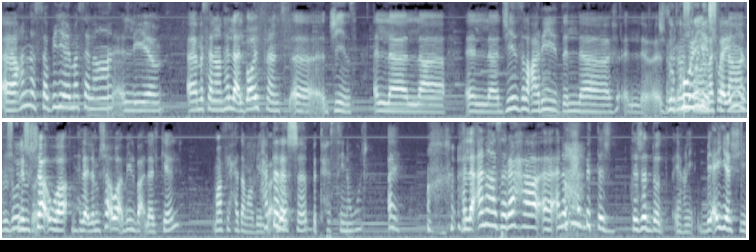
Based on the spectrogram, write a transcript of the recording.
آه عندنا الصبيه مثلا اللي آه مثلا هلأ ال boyfriends آه جينز ال- ال- الجينز العريض ال- ال- الذكوري مثلا. المشقوق. هلأ المشقوق بيلبق للكل. ما في حدا ما بيلبق. حتى. للشاب بتحسي نور؟ اي هلا أنا صراحة آه، أنا بحب التج- التجدد يعني بأي شيء.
